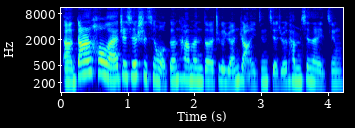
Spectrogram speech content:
嗯、当然后来这些事情，我跟他们的这个园长已经解决，他们现在已经。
